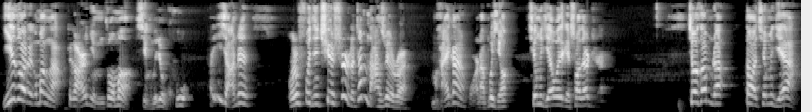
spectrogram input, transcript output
一做这个梦啊，这个儿女们做梦醒了就哭。他一想，这我说父亲去世了，这么大岁数，怎么还干活呢？不行，清明节我得给烧点纸。就这么着，到清明节啊，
